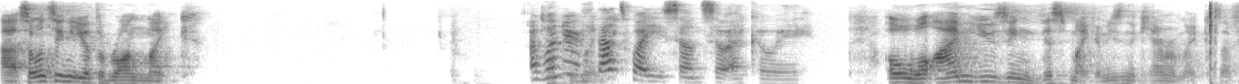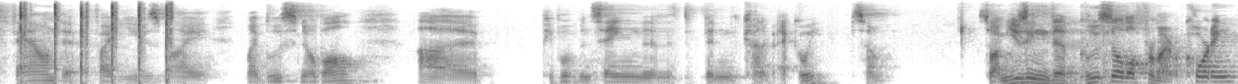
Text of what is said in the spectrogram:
Uh, someone's saying that you have the wrong mic. I wonder if mic. that's why you sound so echoey. Oh, well, I'm using this mic. I'm using the camera mic because I've found that if I use my, my Blue Snowball, uh, people have been saying that it's been kind of echoey. So, so I'm using the Blue Snowball for my recording,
